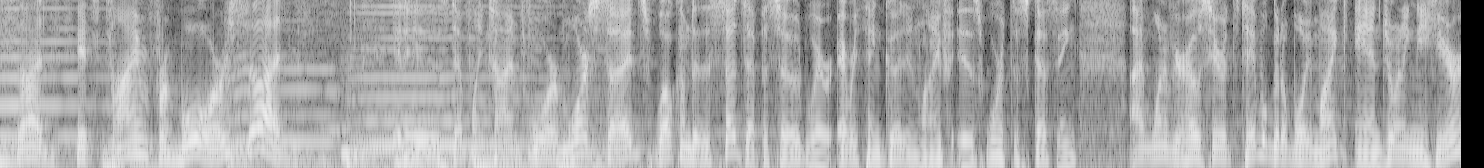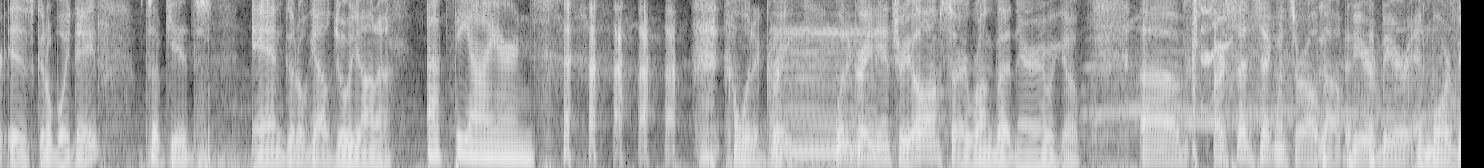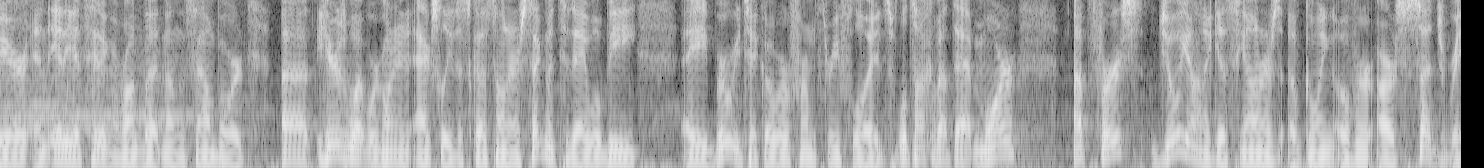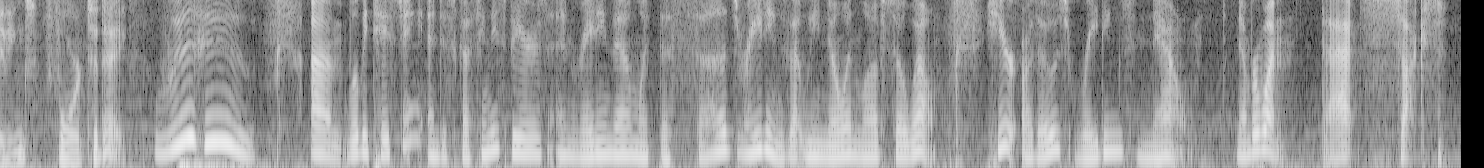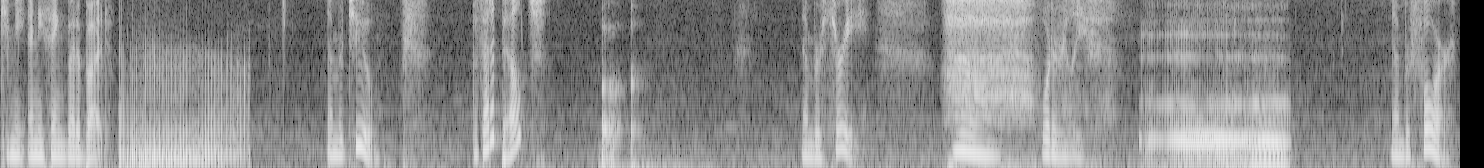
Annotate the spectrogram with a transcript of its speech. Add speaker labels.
Speaker 1: suds. It's time for more suds.
Speaker 2: It is definitely time for more suds. Welcome to the suds episode where everything good in life is worth discussing. I'm one of your hosts here at the table, good old boy Mike, and joining me here is good old boy Dave
Speaker 3: What's up, kids?
Speaker 2: and good old gal Julieanna.
Speaker 4: Up the irons.
Speaker 2: what a great, what a great entry. Oh, I'm sorry, wrong button there. There we go. Um, our sud segments are all about beer, beer, and more beer, and idiots hitting the wrong button on the soundboard. Uh, here's what we're going to actually discuss on our segment today. Will be a brewery takeover from Three Floyds. We'll talk about that more. Up first, Julieanna gets the honors of going over our suds ratings for today.
Speaker 4: Woohoo! Um, we'll be tasting and discussing these beers and rating them with the suds ratings that we know and love so well. Here are those ratings now. Number one, that sucks. Give me anything but a bud. Number two, was that a belch? Number three, what a relief. Number four,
